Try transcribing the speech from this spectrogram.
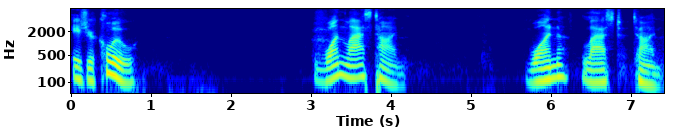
is your clue. One last time. One last time.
